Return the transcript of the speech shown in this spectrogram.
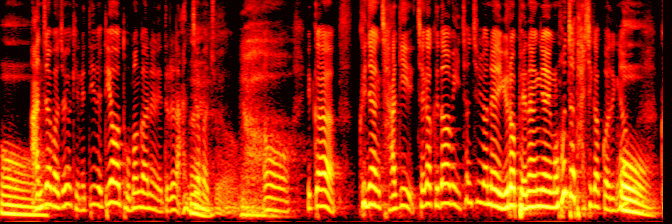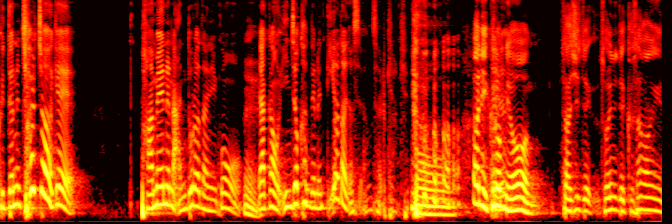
어. 안 잡아줘요. 걔네 뛰어, 뛰어 도망가는 애들은 안 네. 잡아줘요. 어, 그러니까 그냥 자기 제가 그 다음에 2007년에 유럽 배낭여행을 혼자 다시 갔거든요. 오. 그때는 철저하게 밤에는 안 돌아다니고 네. 약간 인적한 데는 뛰어다녔어요. 항상 이렇게 이렇게. 어. 아니 그러면 다시 이제 저희는 이제 그 상황이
